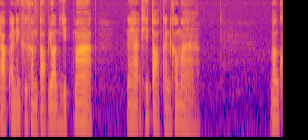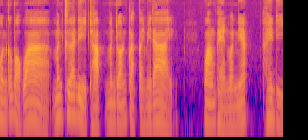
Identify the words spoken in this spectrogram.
ครับ อันนี้คือคำตอบยอดฮิตมาก นะฮะที่ตอบกันเข้ามา บางคนก็บอกว่ามันคืออดีตครับ มันย้อนกลับไปไม่ได้ วางแผนวันเนี้ยให้ดี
